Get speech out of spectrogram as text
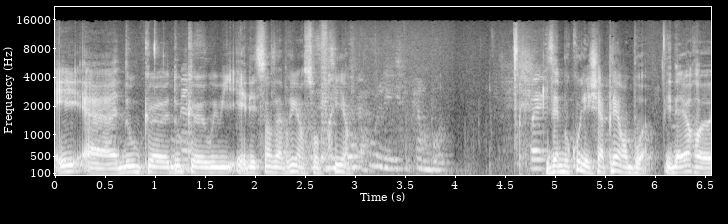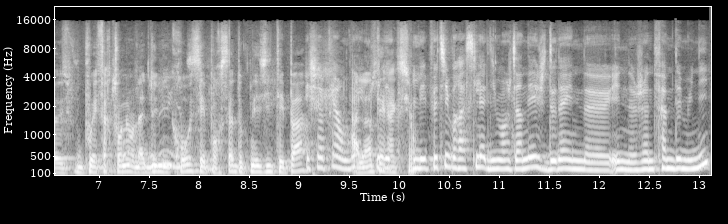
et euh, donc, euh, donc euh, oui, oui, et les sans-abri en sont friands. Ils aiment beaucoup les chapelets en bois. Et d'ailleurs, euh, vous pouvez faire tourner, on a deux micros, c'est pour ça, donc n'hésitez pas en bois. à l'interaction. Les, les petits bracelets, dimanche dernier, je donnais à une, une jeune femme démunie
